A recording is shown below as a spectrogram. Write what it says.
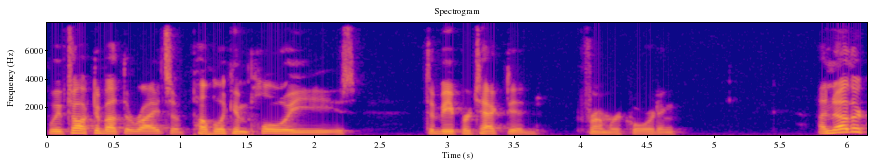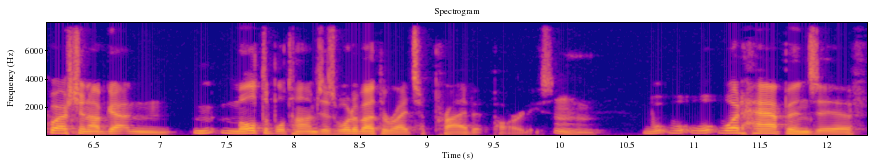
We've talked about the rights of public employees to be protected from recording. Another question I've gotten m- multiple times is what about the rights of private parties? Mm-hmm. W- w- what happens if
